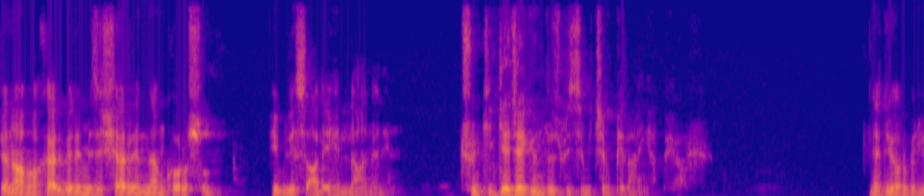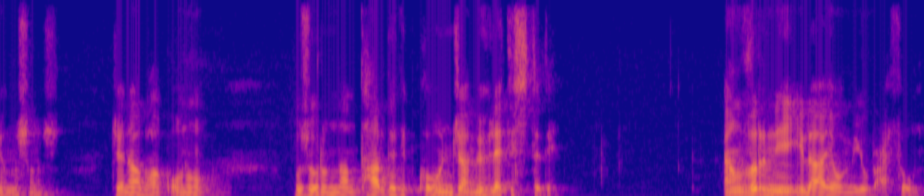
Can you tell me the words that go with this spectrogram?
Cenab-ı Hak her birimizi şerrinden korusun İblis aleyhillanenin. Çünkü gece gündüz bizim için plan yapıyor. Ne diyor biliyor musunuz? Cenab-ı Hak onu huzurundan tard edip kovunca mühlet istedi. Enzırni ila yevmi yub'athun.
